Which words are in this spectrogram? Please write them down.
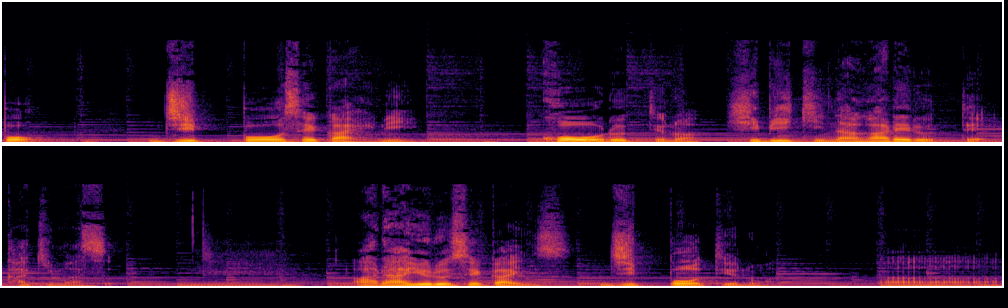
法実法世界にコールっていうのは響き流れるって書きます。あらゆる世界です。実法っていうのは。あ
